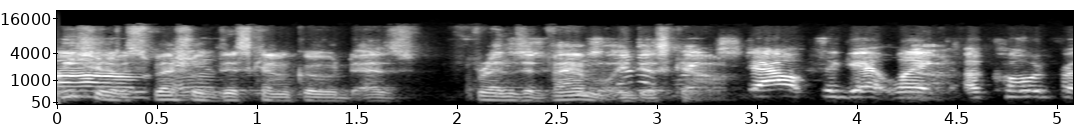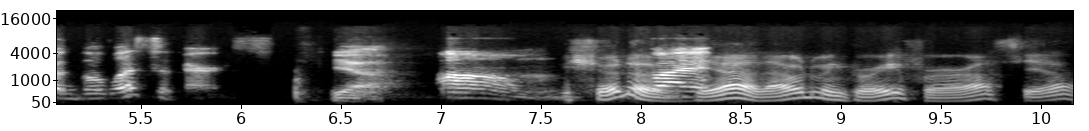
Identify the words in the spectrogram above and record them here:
We should have a special and discount code as friends and family discount. Reached out to get like Yeah. a code for the listeners. Yeah. Um, We should have. But- Yeah, that would have been great for us. Yeah.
